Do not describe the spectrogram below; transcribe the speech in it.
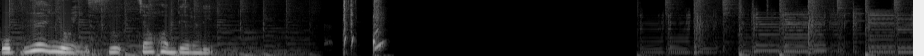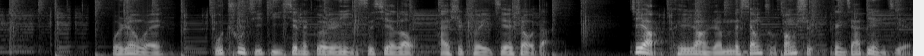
我不愿意用隐私交换便利。我认为，不触及底线的个人隐私泄露还是可以接受的。这样可以让人们的相处方式更加便捷。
